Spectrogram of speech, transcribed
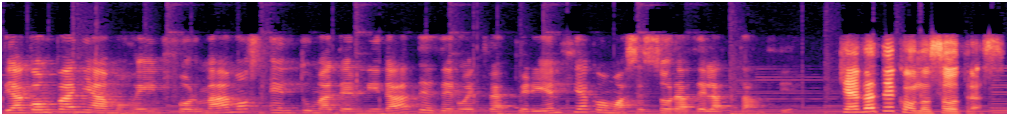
Te acompañamos e informamos en tu maternidad desde nuestra experiencia como asesoras de lactancia. Quédate con nosotras.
